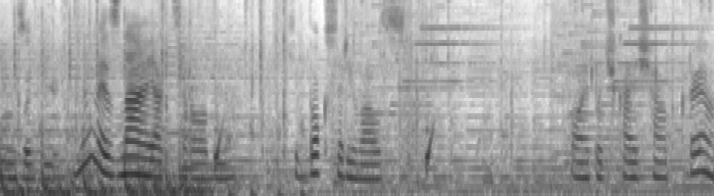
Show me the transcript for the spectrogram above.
м, задів. Ну, не знаю, як це роблю. Хітбокс рівалс. Ой, почекай, ще відкрию.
